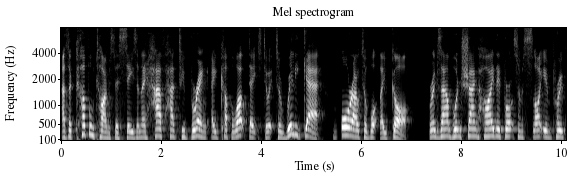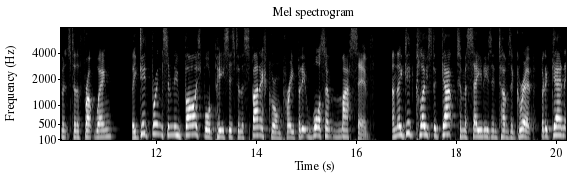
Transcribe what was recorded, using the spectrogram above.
As a couple times this season, they have had to bring a couple updates to it to really get more out of what they've got. For example, in Shanghai, they brought some slight improvements to the front wing. They did bring some new bargeboard pieces to the Spanish Grand Prix, but it wasn't massive. And they did close the gap to Mercedes in terms of grip, but again,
